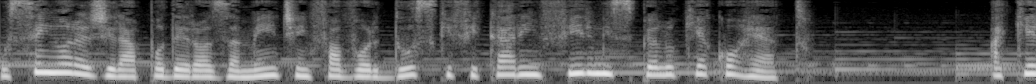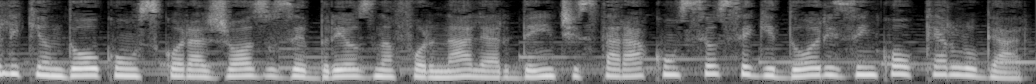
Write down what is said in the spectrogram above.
o Senhor agirá poderosamente em favor dos que ficarem firmes pelo que é correto. Aquele que andou com os corajosos hebreus na fornalha ardente estará com seus seguidores em qualquer lugar.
